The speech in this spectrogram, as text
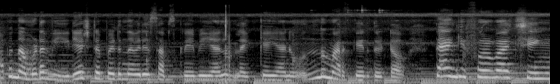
അപ്പോൾ നമ്മുടെ വീഡിയോ ഇഷ്ടപ്പെടുന്നവർ സബ്സ്ക്രൈബ് ചെയ്യാനും ലൈക്ക് ചെയ്യാനും ഒന്നും മറക്കരുത് കേട്ടോ താങ്ക് ഫോർ വാച്ചിങ്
